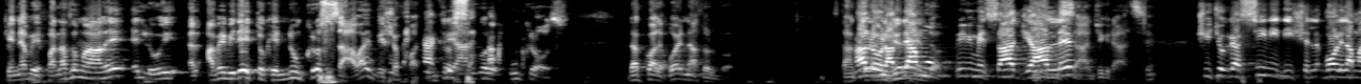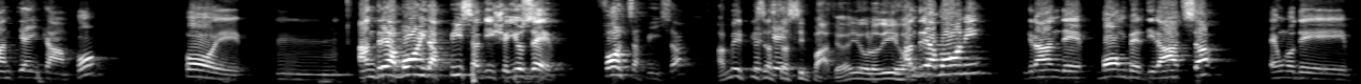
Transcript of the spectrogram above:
che ne avevi parlato male e lui eh, avevi detto che non crossava, invece ha fatto un triangolo, un cross, dal quale poi è nato il gol. Allora, digerendo. abbiamo primi messaggi, Alle. Messaggi, grazie. Ciccio Grassini dice vuole la mantia in campo. Poi mm, Andrea Boni da Pisa dice José, forza Pisa. A me il Pisa sta simpatico, eh, io lo dico. Andrea Boni, grande bomber di razza, è uno dei,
